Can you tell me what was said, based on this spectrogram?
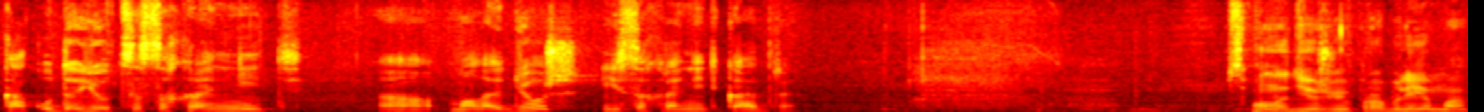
Как удается сохранить а, молодежь и сохранить кадры? С молодежью проблема.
